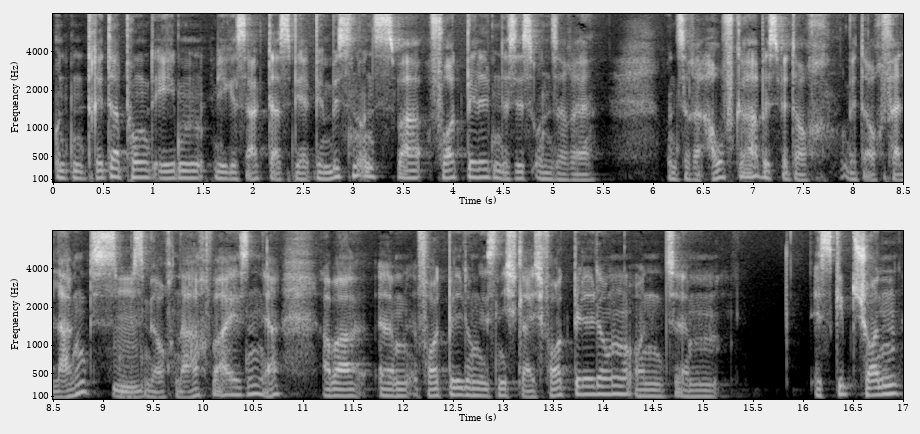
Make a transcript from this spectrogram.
und ein dritter Punkt eben, wie gesagt, dass wir, wir müssen uns zwar fortbilden, das ist unsere unsere Aufgabe. Es wird auch, wird auch verlangt, das mhm. müssen wir auch nachweisen. Ja. Aber ähm, Fortbildung ist nicht gleich Fortbildung und ähm, es gibt schon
